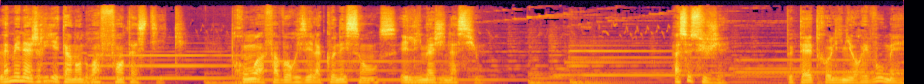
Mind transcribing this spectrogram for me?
la ménagerie est un endroit fantastique, prompt à favoriser la connaissance et l'imagination. À ce sujet, peut-être l'ignorez-vous, mais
